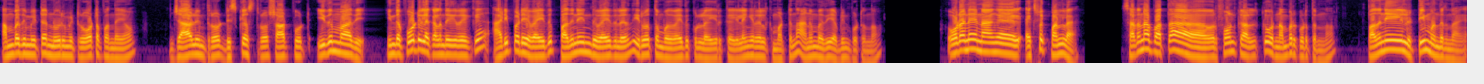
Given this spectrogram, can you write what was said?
ஐம்பது மீட்டர் நூறு மீட்டர் ஓட்டப்பந்தயம் javelin throw discus throw shot put இது மாதிரி இந்த போட்டியில் கலந்துக்கிறதுக்கு அடிப்படை வயது பதினைந்து வயதுலேருந்து இருபத்தொம்போது வயதுக்குள்ளே இருக்க இளைஞர்களுக்கு மட்டும்தான் அனுமதி அப்படின்னு போட்டிருந்தோம். உடனே நாங்கள் எக்ஸ்பெக்ட் பண்ணல. சடனாக பார்த்தா ஒரு ஃபோன் காலுக்கு ஒரு நம்பர் கொடுத்துருந்தோம். பதினேழு டீம் வந்திருந்தாங்க.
